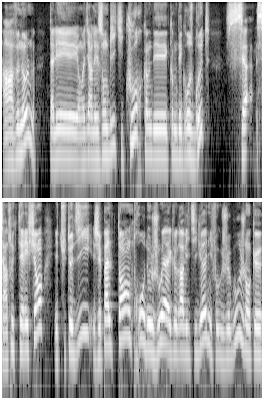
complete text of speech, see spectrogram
à Ravenholm t'as les on va dire les zombies qui courent comme des comme des grosses brutes c'est c'est un truc terrifiant et tu te dis j'ai pas le temps trop de jouer avec le gravity gun il faut que je bouge. Donc euh,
